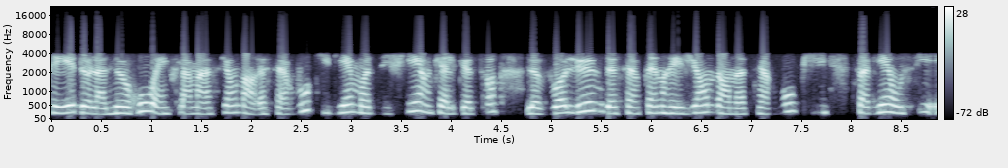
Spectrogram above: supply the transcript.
créer de la neuroinflammation dans le cerveau qui vient modifier en quelque sorte le volume de certaines régions dans notre cerveau. Puis ça vient aussi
